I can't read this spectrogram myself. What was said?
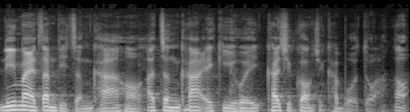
你卖当地增卡哈啊，增卡的机会开始讲是较无大哈。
